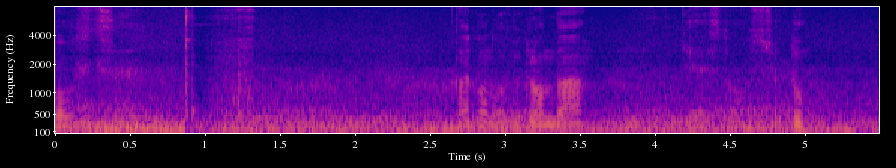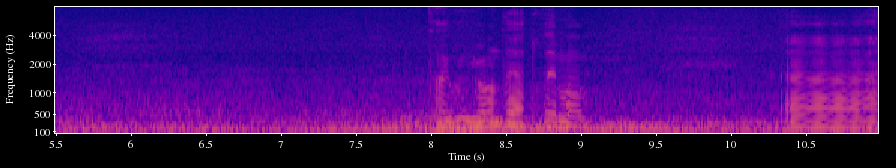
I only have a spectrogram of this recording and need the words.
ostrze. Tak ono wygląda. Gdzie jest to ostrze? tu. Tak wygląda, ja tutaj mam e,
